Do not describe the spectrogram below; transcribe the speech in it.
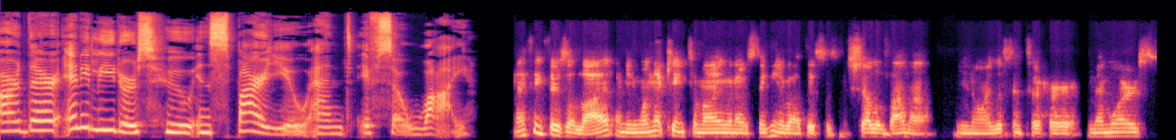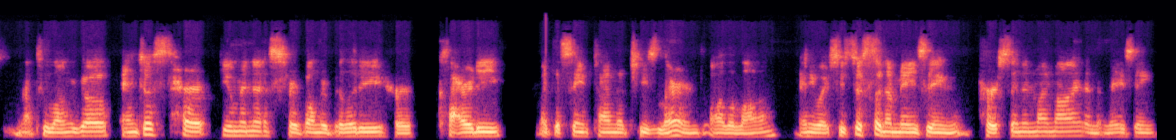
Are there any leaders who inspire you? And if so, why? I think there's a lot. I mean, one that came to mind when I was thinking about this was Michelle Obama. You know, I listened to her memoirs not too long ago, and just her humanness, her vulnerability, her clarity, at the same time that she's learned all along. Anyway, she's just an amazing person in my mind, an amazing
